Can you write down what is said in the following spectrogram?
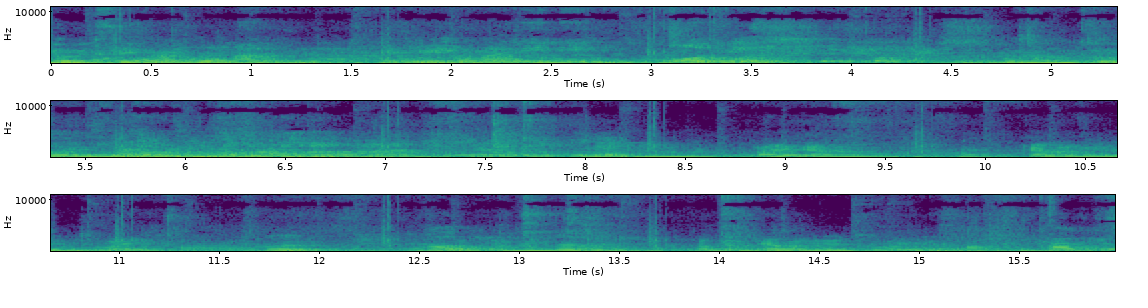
I will see. 어떤 가방을 좋아해요? 가비오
